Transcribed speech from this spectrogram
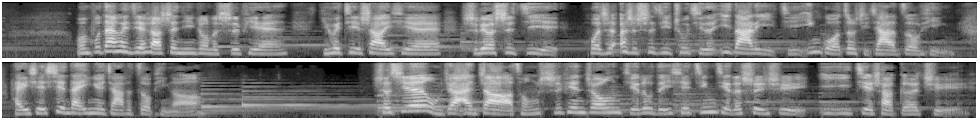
我们不但会介绍圣经中的诗篇，也会介绍一些十六世纪或者是二十世纪初期的意大利及英国作曲家的作品，还有一些现代音乐家的作品哦。首先，我们就要按照从诗篇中节录的一些经节的顺序，一一介绍歌曲。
